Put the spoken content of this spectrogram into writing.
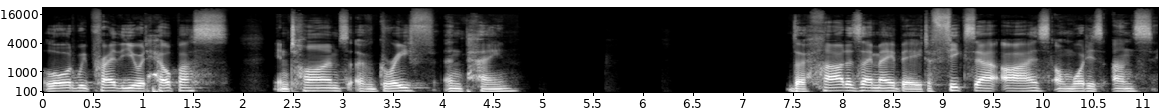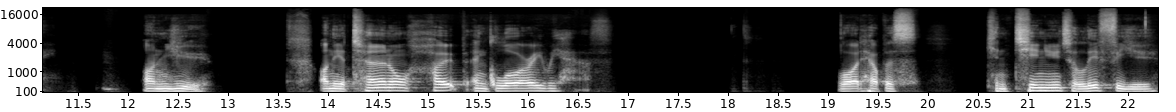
Lord, we pray that you would help us in times of grief and pain, though hard as they may be, to fix our eyes on what is unseen, on you, on the eternal hope and glory we have. Lord, help us continue to live for you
